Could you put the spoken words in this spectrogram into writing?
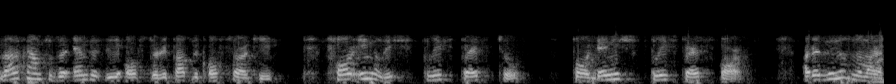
Welcome to the Embassy of the Republic of Turkey. For English, please press 2. For Danish, please press 4. Aradığınız numara...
